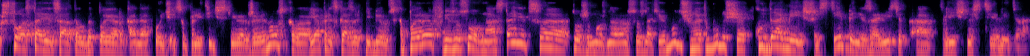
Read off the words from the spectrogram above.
что останется от ЛДПР, когда кончится политический век Жириновского, я предсказывать не берусь. КПРФ, безусловно, останется, тоже можно рассуждать о ее будущем, но это будущее куда меньшей степени зависит от личности лидера.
